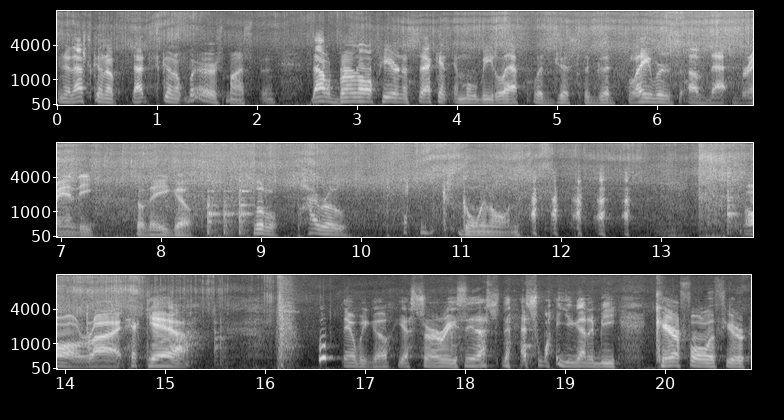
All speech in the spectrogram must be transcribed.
you know, that's gonna, that's gonna, where's my spoon? That'll burn off here in a second and we'll be left with just the good flavors of that brandy. So there you go. Little pyrotechnics going on. All right, heck yeah. Whoop, there we go. Yes, sir. See, that's that's why you got to be careful if you're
